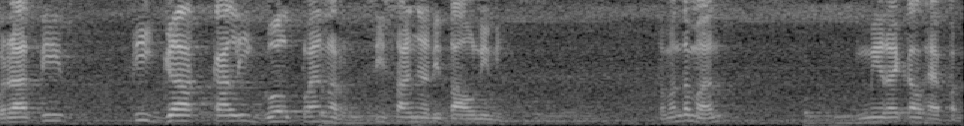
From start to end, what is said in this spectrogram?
Berarti tiga kali gold planner sisanya di tahun ini. Teman-teman, miracle happen.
